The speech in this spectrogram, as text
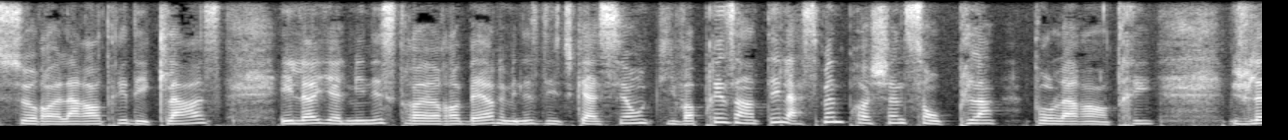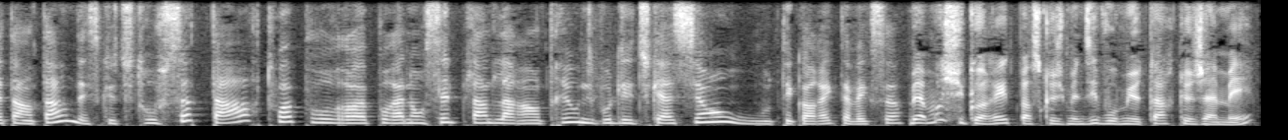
sur la rentrée des classes. Et là, il y a le ministre Robert, le ministre de l'Éducation, qui va présenter la semaine prochaine son plan pour la rentrée. je voulais t'entendre. Est-ce que tu trouves ça tard, toi, pour pour annoncer le plan de la rentrée au niveau de l'éducation, ou t'es correct avec ça? Ben moi, je suis correcte parce que je me dis vaut mieux tard que jamais.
